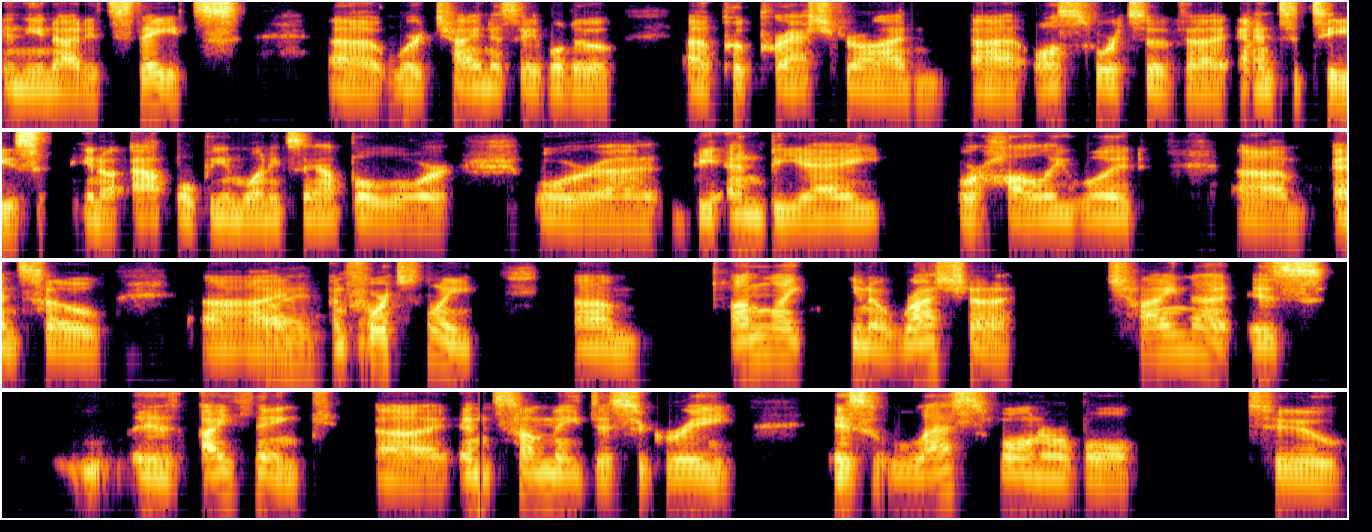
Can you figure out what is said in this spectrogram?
in the United States, uh, where China's able to uh, put pressure on uh, all sorts of uh, entities. You know, Apple being one example, or or uh, the NBA or Hollywood. Um, and so, uh, Right. unfortunately, um, unlike you know Russia, China is is I think, uh, and some may disagree, is less vulnerable to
